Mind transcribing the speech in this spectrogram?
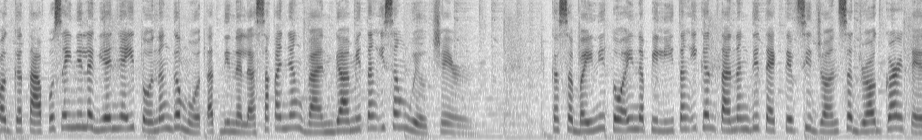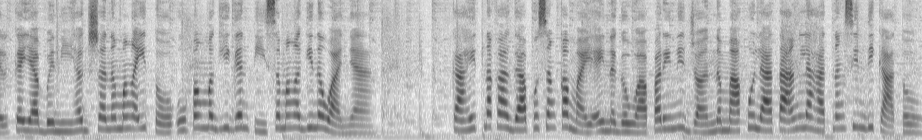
Pagkatapos ay nilagyan niya ito ng gamot at dinala sa kanyang van gamit ang isang wheelchair. Kasabay nito ay napilitang ikanta ng detective si John sa drug cartel kaya binihag siya ng mga ito upang maghiganti sa mga ginawa niya. Kahit nakagapos ang kamay ay nagawa pa rin ni John na makulata ang lahat ng sindikato.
